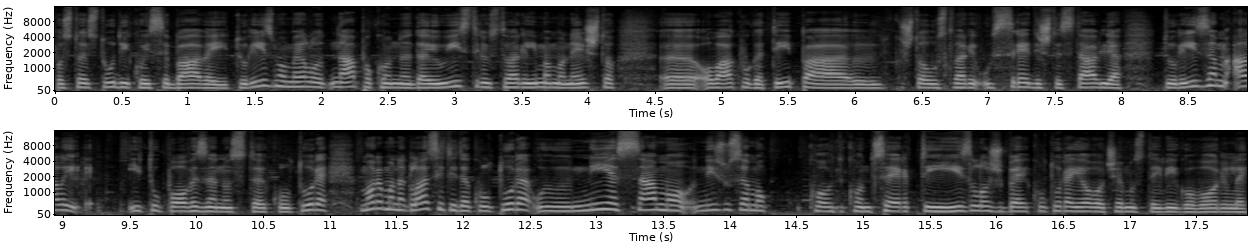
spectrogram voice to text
postoje studiji koji se bave i turizmom, evo napokon da i u Istri u stvari imamo nešto ovakvoga tipa što u stvari u središte stavlja turizam, ali i tu povezanost kulture. Moramo naglasiti da kultura nije samo, nisu samo kon- koncerti, izložbe, kultura je ovo o čemu ste i vi govorili,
